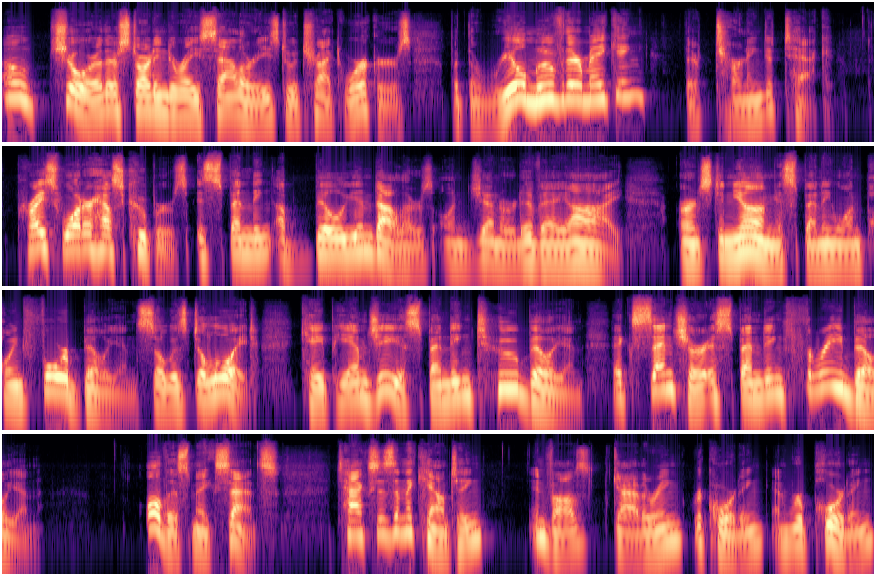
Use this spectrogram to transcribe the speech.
Oh, sure, they're starting to raise salaries to attract workers, but the real move they're making? They're turning to tech. PricewaterhouseCoopers is spending a billion dollars on generative AI. Ernst & Young is spending 1.4 billion, so is Deloitte. KPMG is spending 2 billion. Accenture is spending 3 billion. All this makes sense. Taxes and accounting involves gathering, recording, and reporting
